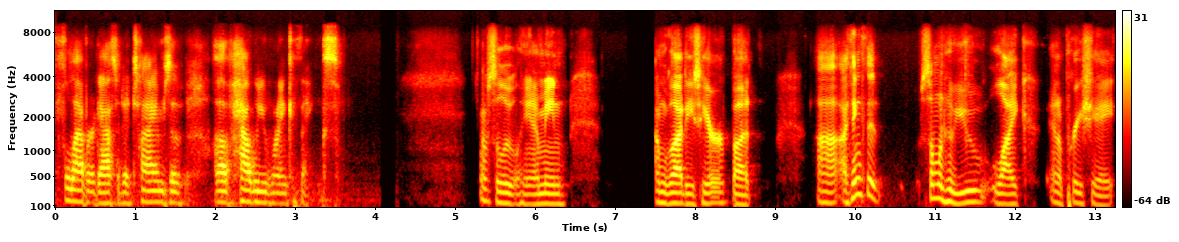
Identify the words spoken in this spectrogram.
flabbergasted at times of of how we rank things. Absolutely. I mean, I'm glad he's here, but uh, I think that someone who you like and appreciate,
